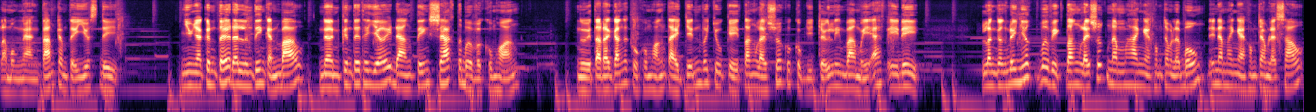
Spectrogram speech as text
là 1.800 tỷ USD. Nhiều nhà kinh tế đã lên tiếng cảnh báo nền kinh tế thế giới đang tiến sát tới bờ vực khủng hoảng. Người ta đã gắn các cuộc khủng hoảng tài chính với chu kỳ tăng lãi suất của Cục Dự trữ Liên bang Mỹ FED. Lần gần đây nhất với việc tăng lãi suất năm 2004 đến năm 2006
